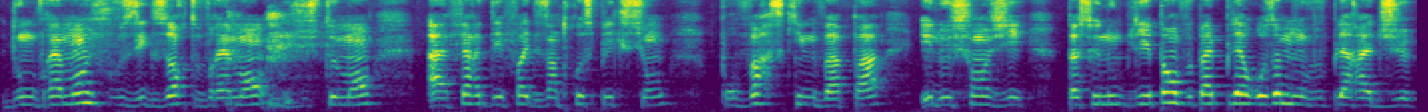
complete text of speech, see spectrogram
Donc vraiment, je vous exhorte vraiment justement à faire des fois des introspections pour voir ce qui ne va pas et le changer. Parce que n'oubliez pas, on veut pas plaire aux hommes, on veut plaire à Dieu.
